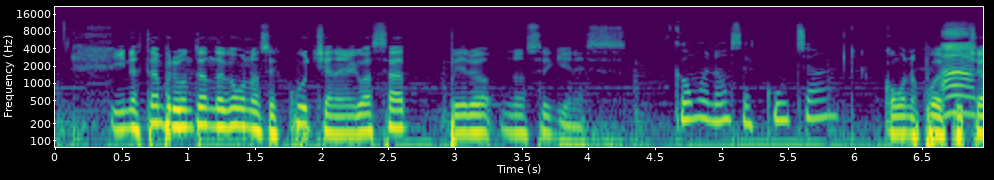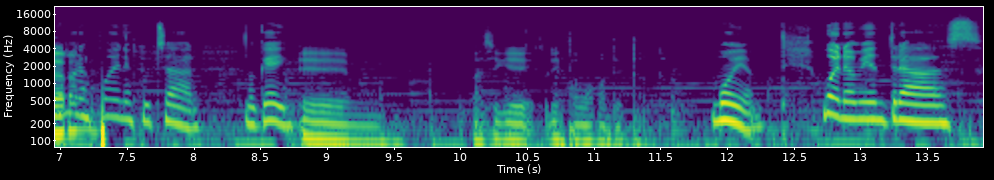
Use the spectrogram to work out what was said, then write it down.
Y nos están preguntando cómo nos escuchan en el WhatsApp, pero no sé quién es. ¿Cómo nos escuchan? ¿Cómo nos puede ah, escuchar? ¿cómo nos pueden escuchar? Ok, Eh, así que le estamos contestando. muy bien. Bueno, mientras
